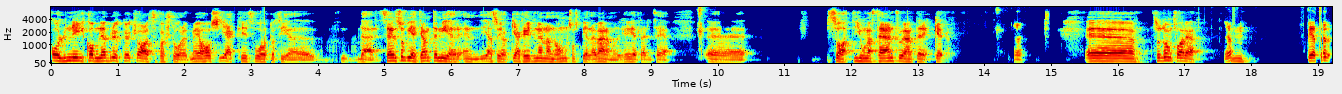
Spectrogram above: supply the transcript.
och nykomlingar brukar ju klara sig första året, men jag har så jäkligt svårt att se eh, där. Sen så vet jag inte mer än, alltså jag, jag kan ju inte nämna någon som spelar i Värnamo, det kan jag helt ärligt säga. Eh, så att Jonas Tern tror jag inte räcker. Eh, så de två är det. Ja. Mm. Peter?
